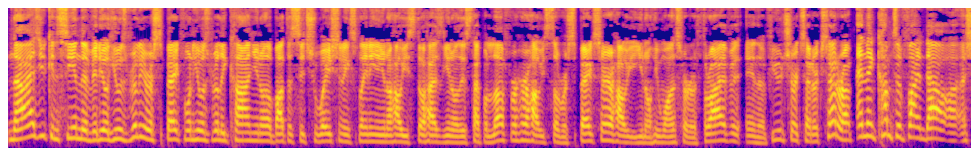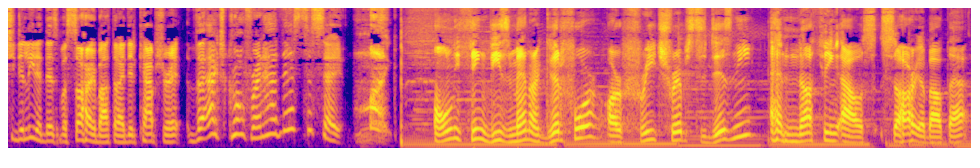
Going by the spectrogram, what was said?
Now, as you can see in the video, he was really respectful and he was really kind, you know, about the situation, explaining, you know, how he still has, you know, this type of love for her, how he still respects her, how, you know, he wants her to thrive in, in the future, etc., etc. And then come to find out, uh, she deleted this, but sorry about that. I did capture it. The ex-girlfriend had this to say, Mike. Only thing these men are good for are free trips to Disney and nothing else. Sorry about that.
